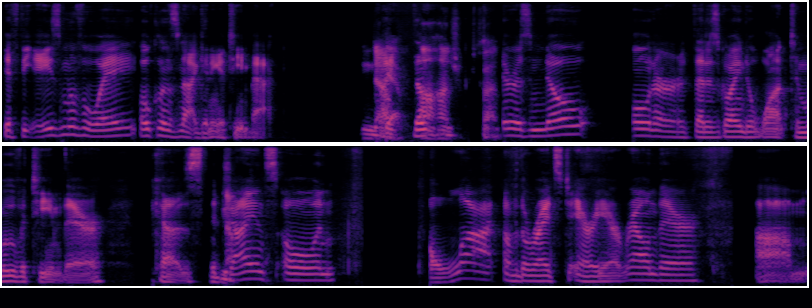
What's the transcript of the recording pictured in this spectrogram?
if the A's move away, Oakland's not getting a team back. No, hundred percent. There is no owner that is going to want to move a team there because the no. Giants own a lot of the rights to area around there. Um,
